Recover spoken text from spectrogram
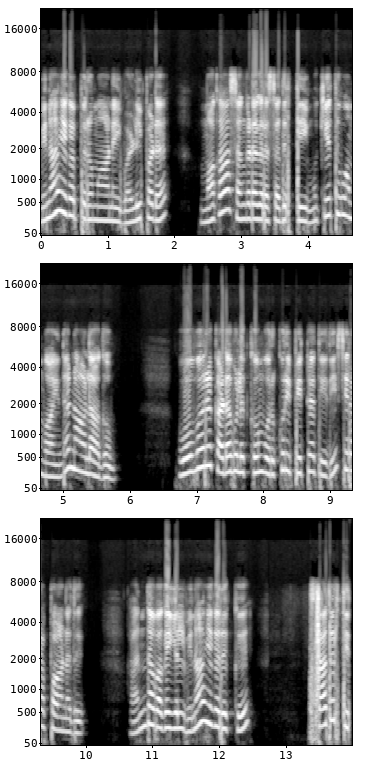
விநாயக பெருமானை வழிபட மகா சங்கடகர சதுர்த்தி முக்கியத்துவம் வாய்ந்த நாளாகும். ஒவ்வொரு கடவுளுக்கும் ஒரு குறிப்பிட்ட திதி சிறப்பானது. அந்த வகையில் விநாயகருக்கு சதுர்த்தி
